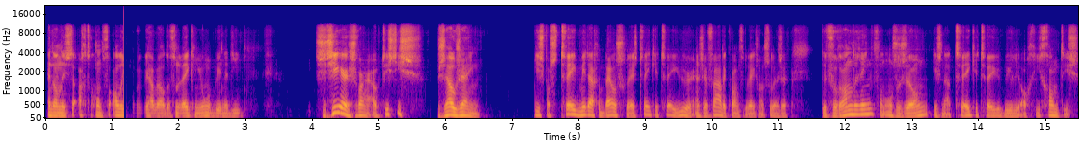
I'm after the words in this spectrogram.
En dan is de achtergrond van alle jongeren. Ja, we hadden van de week een jongen binnen die zeer zwaar autistisch zou zijn. Die is pas twee middagen bij ons geweest, twee keer twee uur. En zijn vader kwam van de week naar ons toe en zei: De verandering van onze zoon is na twee keer twee uur bij jullie al gigantisch.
